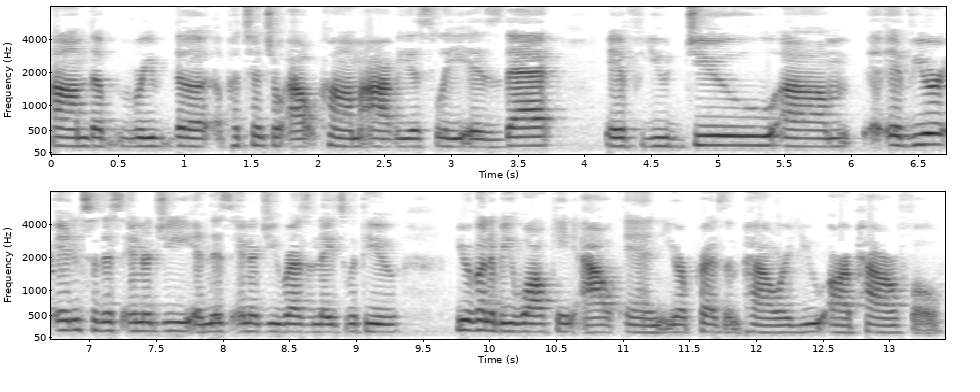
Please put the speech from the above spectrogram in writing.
Um, the the potential outcome, obviously, is that if you do, um, if you're into this energy and this energy resonates with you, you're going to be walking out in your present power. You are powerful.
